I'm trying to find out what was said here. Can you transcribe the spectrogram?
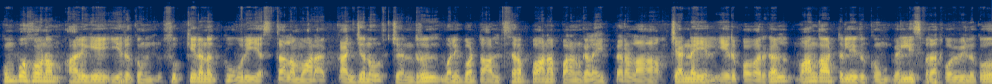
கும்பகோணம் அருகே இருக்கும் சுக்கிரனுக்கு உரிய ஸ்தலமான கஞ்சனூர் சென்று வழிபட்டால் சிறப்பான பலன்களை பெறலாம். சென்னையில் இருப்பவர்கள் மாங்காட்டில் இருக்கும் வெள்ளீஸ்வரர் கோவிலுக்கோ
